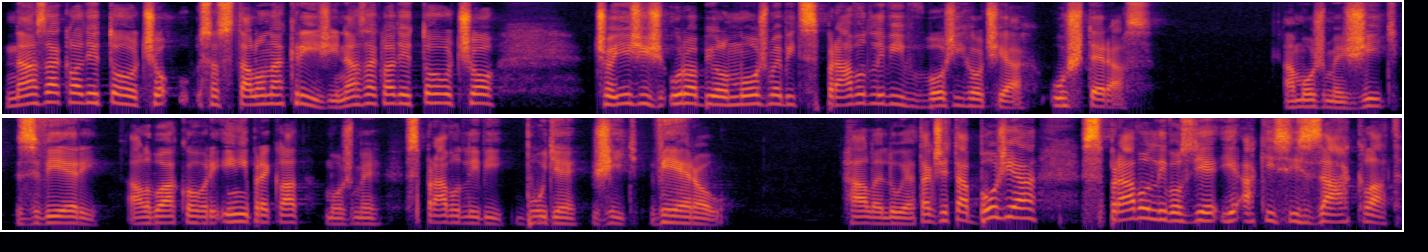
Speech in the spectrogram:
na základe toho, čo sa stalo na kríži, na základe toho, čo čo Ježiš urobil, môžeme byť spravodliví v Božích očiach už teraz. A môžeme žiť z viery. Alebo ako hovorí iný preklad, môžeme spravodlivý bude žiť vierou. Halelúja. Takže tá Božia spravodlivosť je, je akýsi základ,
